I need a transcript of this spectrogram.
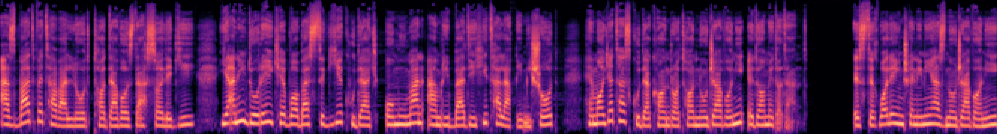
از بد به تولد تا دوازده سالگی یعنی دوره‌ای که وابستگی کودک عموماً امری بدیهی تلقی می‌شد، حمایت از کودکان را تا نوجوانی ادامه دادند. استقبال این چنینی از نوجوانی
